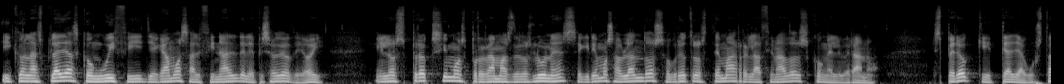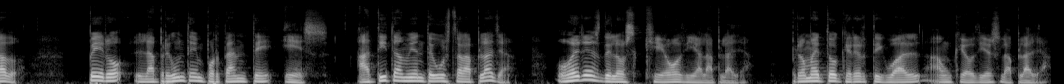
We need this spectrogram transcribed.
Y con las playas con wifi llegamos al final del episodio de hoy. En los próximos programas de los lunes seguiremos hablando sobre otros temas relacionados con el verano. Espero que te haya gustado. Pero la pregunta importante es, ¿a ti también te gusta la playa? ¿O eres de los que odia la playa? Prometo quererte igual aunque odies la playa,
